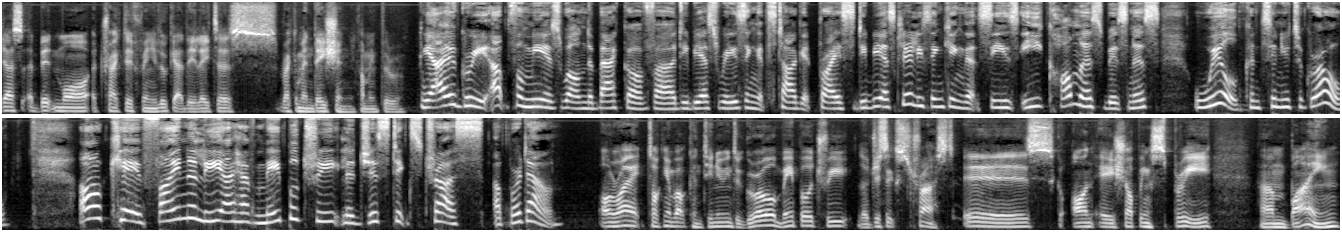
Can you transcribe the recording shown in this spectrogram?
just a bit more attractive when you look at the latest recommendation coming through. Yeah, I agree. Up for me as well on the back of uh, DBS raising its target price. DBS clearly thinking that Sea's e-commerce business will continue to grow. Okay, finally, I have Mapletree Logistics Trust up or down. All right, talking about continuing to grow, Mapletree Logistics Trust is on a shopping spree um, buying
